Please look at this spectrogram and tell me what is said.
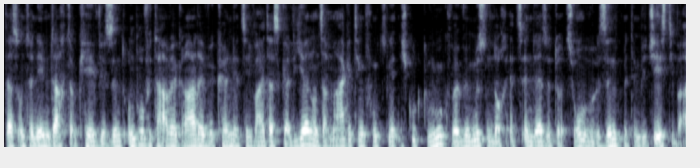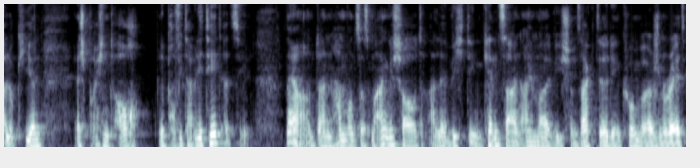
das Unternehmen dachte, okay, wir sind unprofitabel gerade, wir können jetzt nicht weiter skalieren, unser Marketing funktioniert nicht gut genug, weil wir müssen doch jetzt in der Situation, wo wir sind, mit den Budgets, die wir allokieren, entsprechend auch eine Profitabilität erzielen. Naja, und dann haben wir uns das mal angeschaut, alle wichtigen Kennzahlen einmal, wie ich schon sagte, den Conversion Rate,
